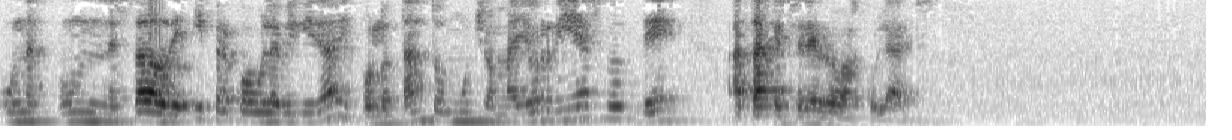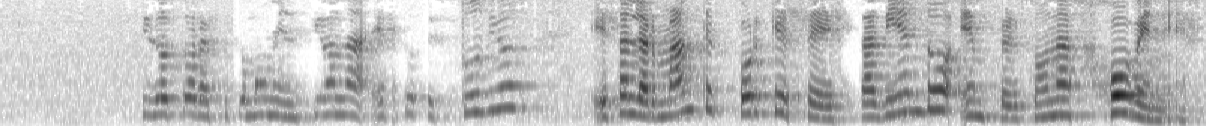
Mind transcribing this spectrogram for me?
un estado de hipercoagulabilidad y por lo tanto mucho mayor riesgo de ataques cerebrovasculares. Sí, doctora, así como menciona estos estudios, es alarmante porque se está viendo en personas jóvenes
